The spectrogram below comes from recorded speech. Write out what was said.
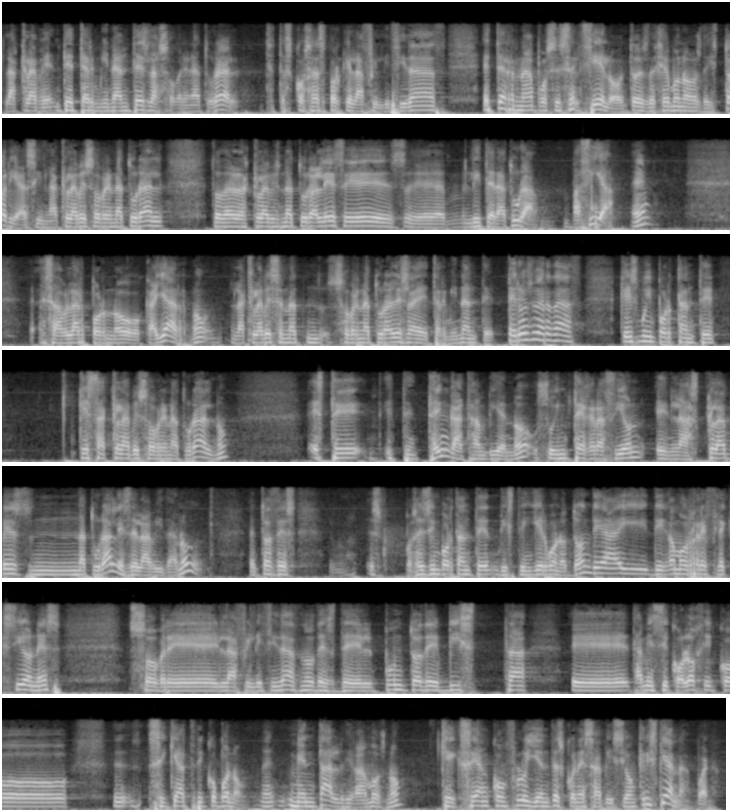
la clave determinante es la sobrenatural. Estas cosas porque la felicidad eterna pues es el cielo, entonces dejémonos de historias. Sin la clave sobrenatural, todas las claves naturales es eh, literatura vacía. ¿eh? Es hablar por no callar, ¿no? La clave sobrenatural es la determinante. Pero es verdad que es muy importante que esa clave sobrenatural, ¿no? Este, este, tenga también ¿no? su integración en las claves naturales de la vida, ¿no? Entonces, es, pues es importante distinguir, bueno, dónde hay, digamos, reflexiones sobre la felicidad, ¿no? Desde el punto de vista eh, también psicológico, eh, psiquiátrico, bueno, eh, mental, digamos, ¿no? Que sean confluyentes con esa visión cristiana. Bueno,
